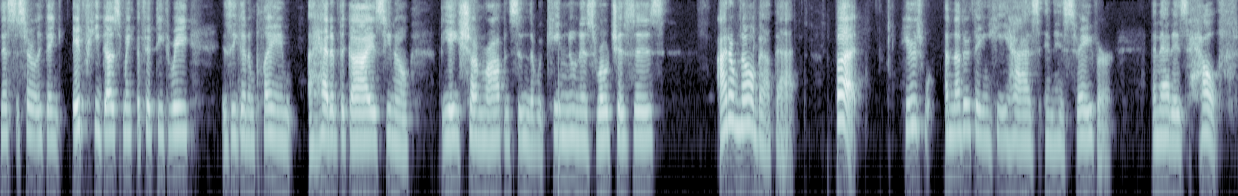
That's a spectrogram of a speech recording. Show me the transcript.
necessarily think if he does make the 53, is he going to play ahead of the guys, you know, the A'Shawn Robinson, the Rakeem Nunez Roches. I don't know about that. But here's another thing he has in his favor, and that is health.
